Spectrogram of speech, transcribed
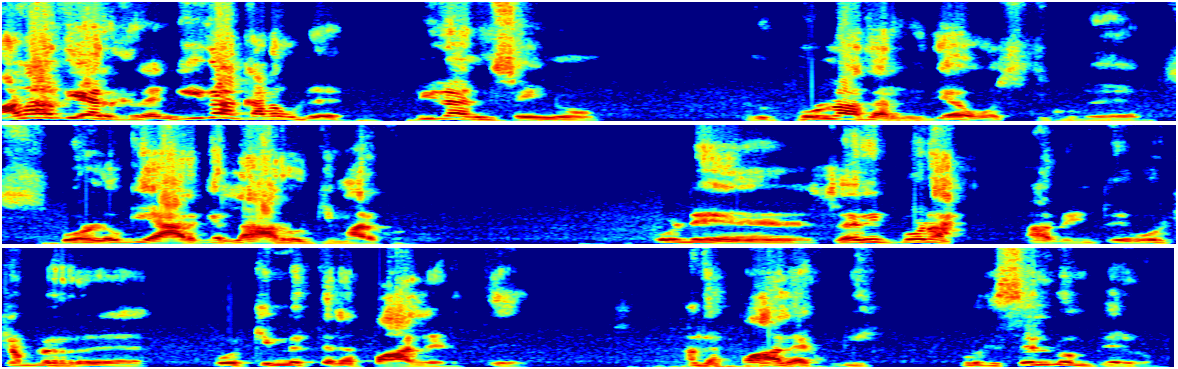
அனாதையாக இருக்கிற நீ தான் கடவுள். நீ தான் நீ செய்யணும். ஒரு பொருளாதார ரீதியாக வசதி கொடு. ஓரளவுக்கு யாருக்கெல்லாம் ஆரோக்கியமாக இருக்கணும். உடனே சரி போடா அப்படின்ட்டு ஒரு டம்ளர் ஒரு கிண்ணத்தில் பால் எடுத்து அந்த பாலை குடி. உனக்கு செல்வம் பெருகும்.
